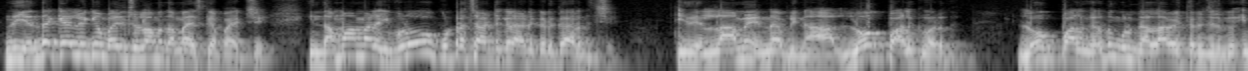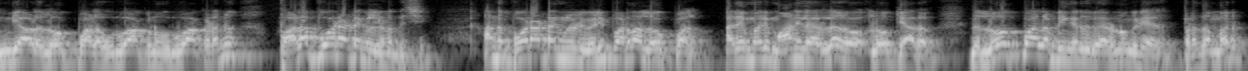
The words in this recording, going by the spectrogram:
இந்த எந்த கேள்விக்கும் பதில் சொல்லாமல் இந்த அம்மா எஸ்கேப் ஆயிடுச்சு. இந்த அம்மா மேலே இவ்வளோ குற்றச்சாட்டுகள் அடுக்கடுக்காக இருந்துச்சு. இது எல்லாமே என்ன அப்படின்னா லோக்பாலுக்கு வருது. லோக்பாலுங்கிறது உங்களுக்கு நல்லாவே தெரிஞ்சிருக்கும். இந்தியாவில் லோக்பாலை உருவாக்கணும் உருவாக்கணும்னு பல போராட்டங்கள் நடந்துச்சு. அந்த போராட்டங்களுடைய வெளிப்பாடு தான் லோக்பால். அதே மாதிரி மாநில லோ- லோக் யாதவ். இந்த லோக்பால் அப்படிங்கிறது வேற ஒன்றும் கிடையாது. பிரதமர்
